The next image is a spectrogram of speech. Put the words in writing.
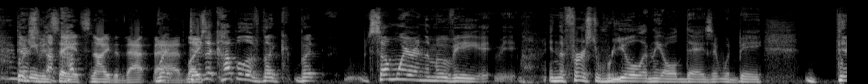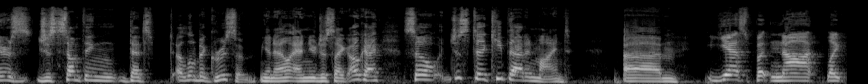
I wouldn't even say it's not even that bad. Right. Like There's a couple of like, but somewhere in the movie, in the first reel in the old days, it would be there's just something that's a little bit gruesome, you know, and you're just like, okay, so just to keep that in mind. Um, Yes, but not like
